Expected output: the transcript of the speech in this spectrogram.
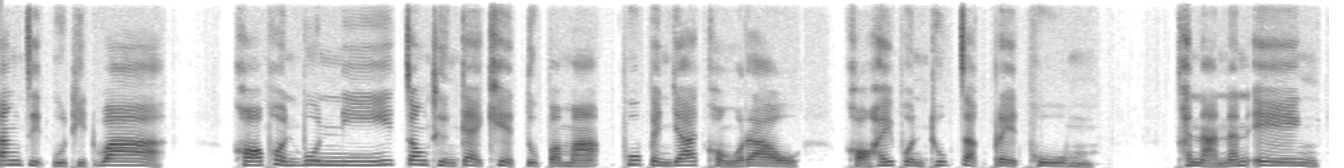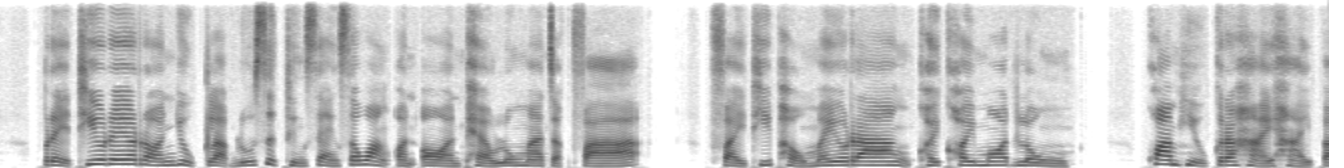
ตั้งจิตอุทิศว่า ขอผลบุญนี้จงถึงแก่เขตตุปมะ ผู้เป็นญาติของเรา ขอให้พ้นทุกข์จากเปรตภูมิ ขณะนั้นเอง เปรตที่เร่ร่อนอยู่กลับรู้สึกถึงแสงสว่างอ่อนๆ แผ่วลงมาจากฟ้า ไฟที่เผาไหม้ร่าง ค่อยๆ มอดลง ความหิวกระหายหายไป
